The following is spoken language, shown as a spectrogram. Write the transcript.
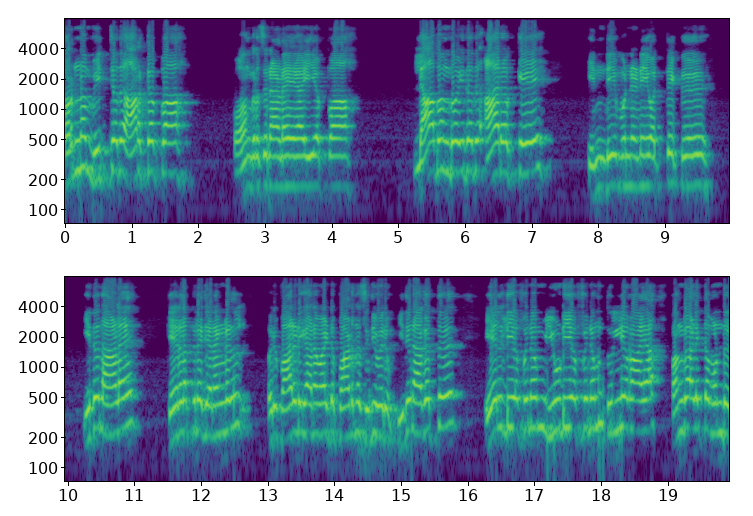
സ്വർണം വിറ്റത് ആർക്കപ്പ? കോൺഗ്രസിനാണേ അയ്യപ്പ. ലാഭം കൊയ്തത് ആരൊക്കെ? ഇന്ത്യ മുന്നണി ഒറ്റയ്ക്ക് ഇത് നാളെ കേരളത്തിലെ ജനങ്ങൾ ഒരു പാരടി ഗാനമായിട്ട് പാടുന്ന സ്ഥിതി വരും. ഇതിനകത്ത് എൽ ഡി എഫിനും യു ഡി എഫിനും തുല്യമായ പങ്കാളിത്തമുണ്ട്.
